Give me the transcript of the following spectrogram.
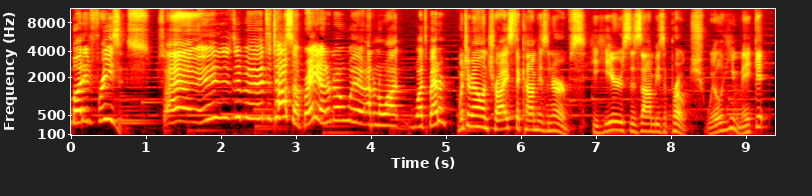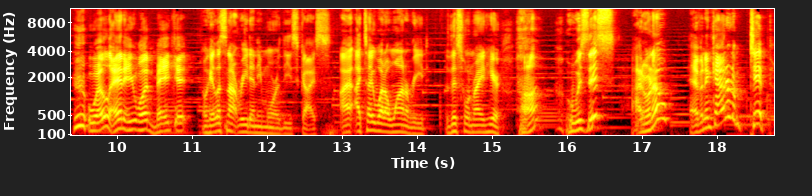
but it freezes. So uh, it's a, it's a toss-up, right? I don't know. I don't know what what's better. Wintermelon tries to calm his nerves. He hears the zombies approach. Will he make it? Will anyone make it? Okay, let's not read any more of these guys. I, I tell you what I want to read. This one right here. Huh? Who is this? I don't know. Haven't encountered him. Tip.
